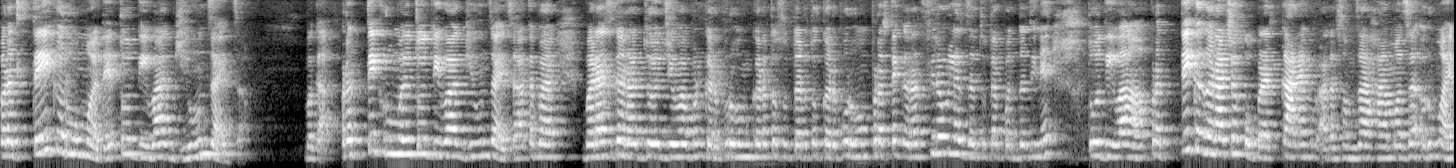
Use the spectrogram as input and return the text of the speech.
प्रत्येक रूममध्ये तो दिवा घेऊन जायचा. बघा प्रत्येक रूममध्ये तो दिवा घेऊन जायचा. आता ब बऱ्याच घरात जो जेव्हा आपण कर्पूर होम करत असतो तर तो कर्पूर होम प्रत्येक घरात फिरवल्याच जातो. त्या पद्धतीने तो दिवा प्रत्येक घराच्या कोपऱ्यात काण्या आता समजा हा माझा रूम आहे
